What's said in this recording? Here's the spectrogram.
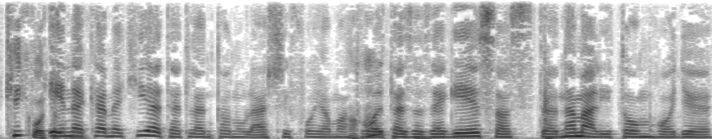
Kik voltak? Én még? nekem egy hihetetlen tanulási folyamat Aha. volt ez az egész. Azt nem állítom, hogy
